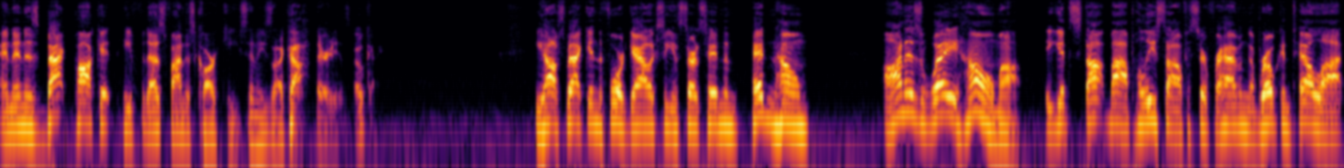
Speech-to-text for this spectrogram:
And in his back pocket, he does find his car keys, and he's like, ah, there it is. Okay. He hops back in the Ford Galaxie and starts heading heading home. On his way home, up, he gets stopped by a police officer for having a broken tail light.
